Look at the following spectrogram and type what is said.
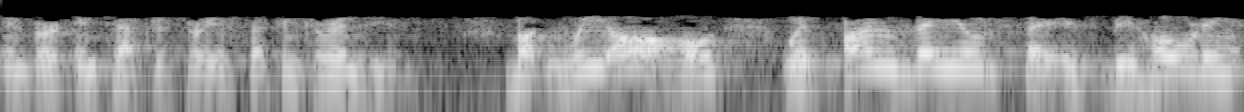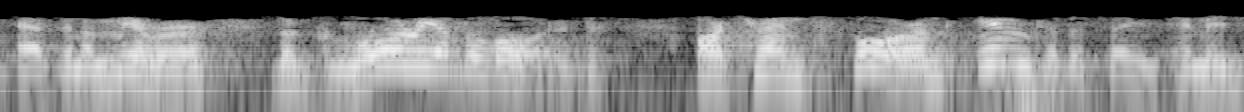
in, in chapter 3 of 2 Corinthians. But we all, with unveiled face, beholding as in a mirror the glory of the Lord, are transformed into the same image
